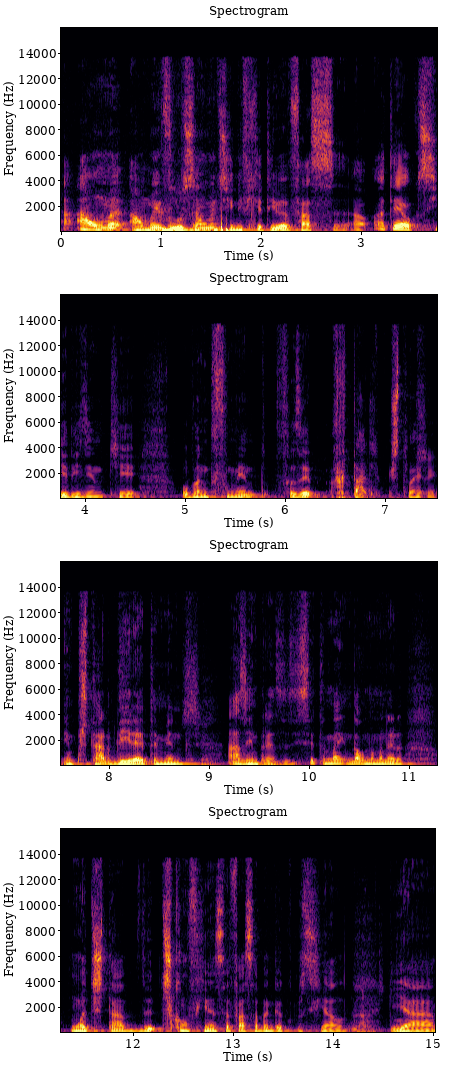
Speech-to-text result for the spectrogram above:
Há uma, há uma evolução muito significativa face ao, até ao que se ia dizendo, que é o Banco de Fomento fazer retalho, isto é, Sim. emprestar diretamente Sim. às empresas. Isso é também, de alguma maneira, um atestado de desconfiança face à banca comercial Não, e, à,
